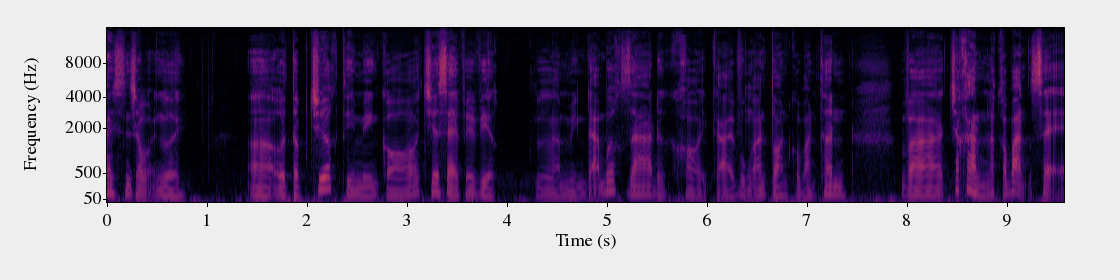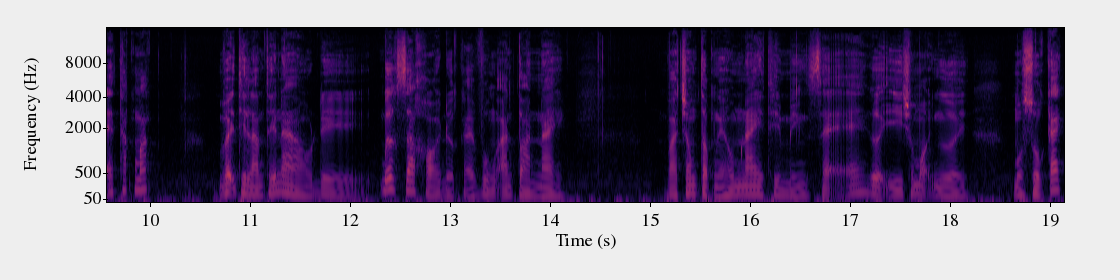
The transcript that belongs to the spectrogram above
Hi, xin chào mọi người. À, ở tập trước thì mình có chia sẻ về việc là mình đã bước ra được khỏi cái vùng an toàn của bản thân và chắc hẳn là các bạn sẽ thắc mắc vậy thì làm thế nào để bước ra khỏi được cái vùng an toàn này và trong tập ngày hôm nay thì mình sẽ gợi ý cho mọi người một số cách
